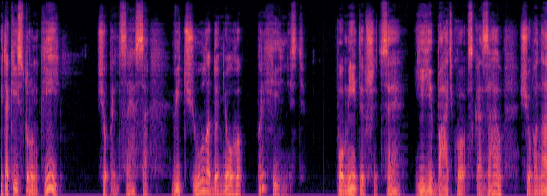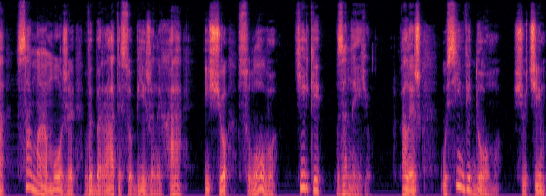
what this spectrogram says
і такий стрункий, що принцеса відчула до нього прихильність. Помітивши це, її батько сказав, що вона сама може вибирати собі жениха і що слово тільки за нею. Але ж усім відомо, що чим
